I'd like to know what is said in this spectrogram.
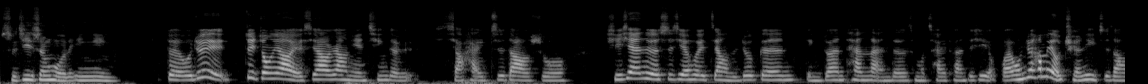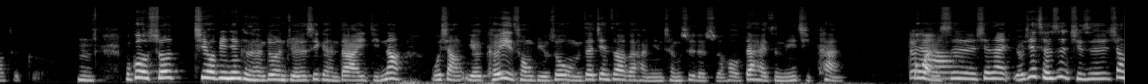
实际生活的阴影。对，我觉得最重要也是要让年轻的小孩知道说，其实现在这个世界会这样子，就跟顶端贪婪的什么财团这些有关。我觉得他们有权利知道这个。嗯，不过说气候变迁，可能很多人觉得是一个很大的议题。那我想也可以从，比如说我们在建造一个海绵城市的时候，带孩子们一起看。不管是现在有些城市，其实像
